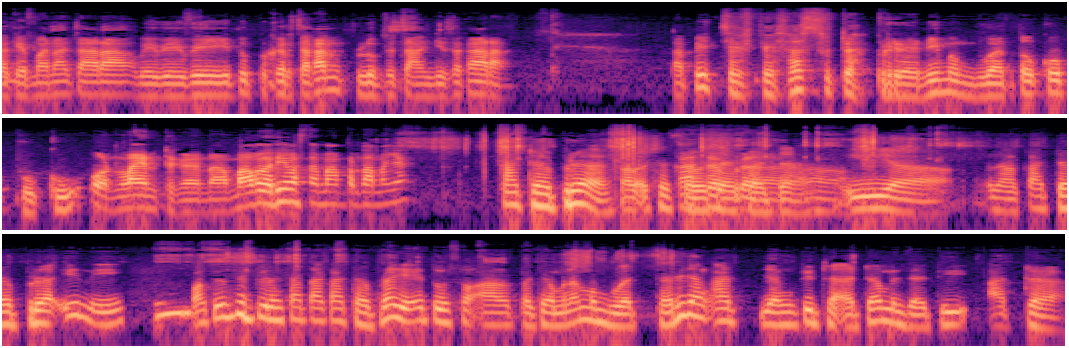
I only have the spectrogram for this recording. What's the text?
bagaimana cara www itu bekerja kan belum secanggih sekarang tapi Jeff Bezos sudah berani membuat toko buku online dengan nama apa tadi mas nama pertamanya Kadabra kalau sejauh saya baca. Oh. Iya. Nah, Kadabra ini waktu itu dipilih kata Kadabra yaitu soal bagaimana membuat dari yang yang tidak ada menjadi ada.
